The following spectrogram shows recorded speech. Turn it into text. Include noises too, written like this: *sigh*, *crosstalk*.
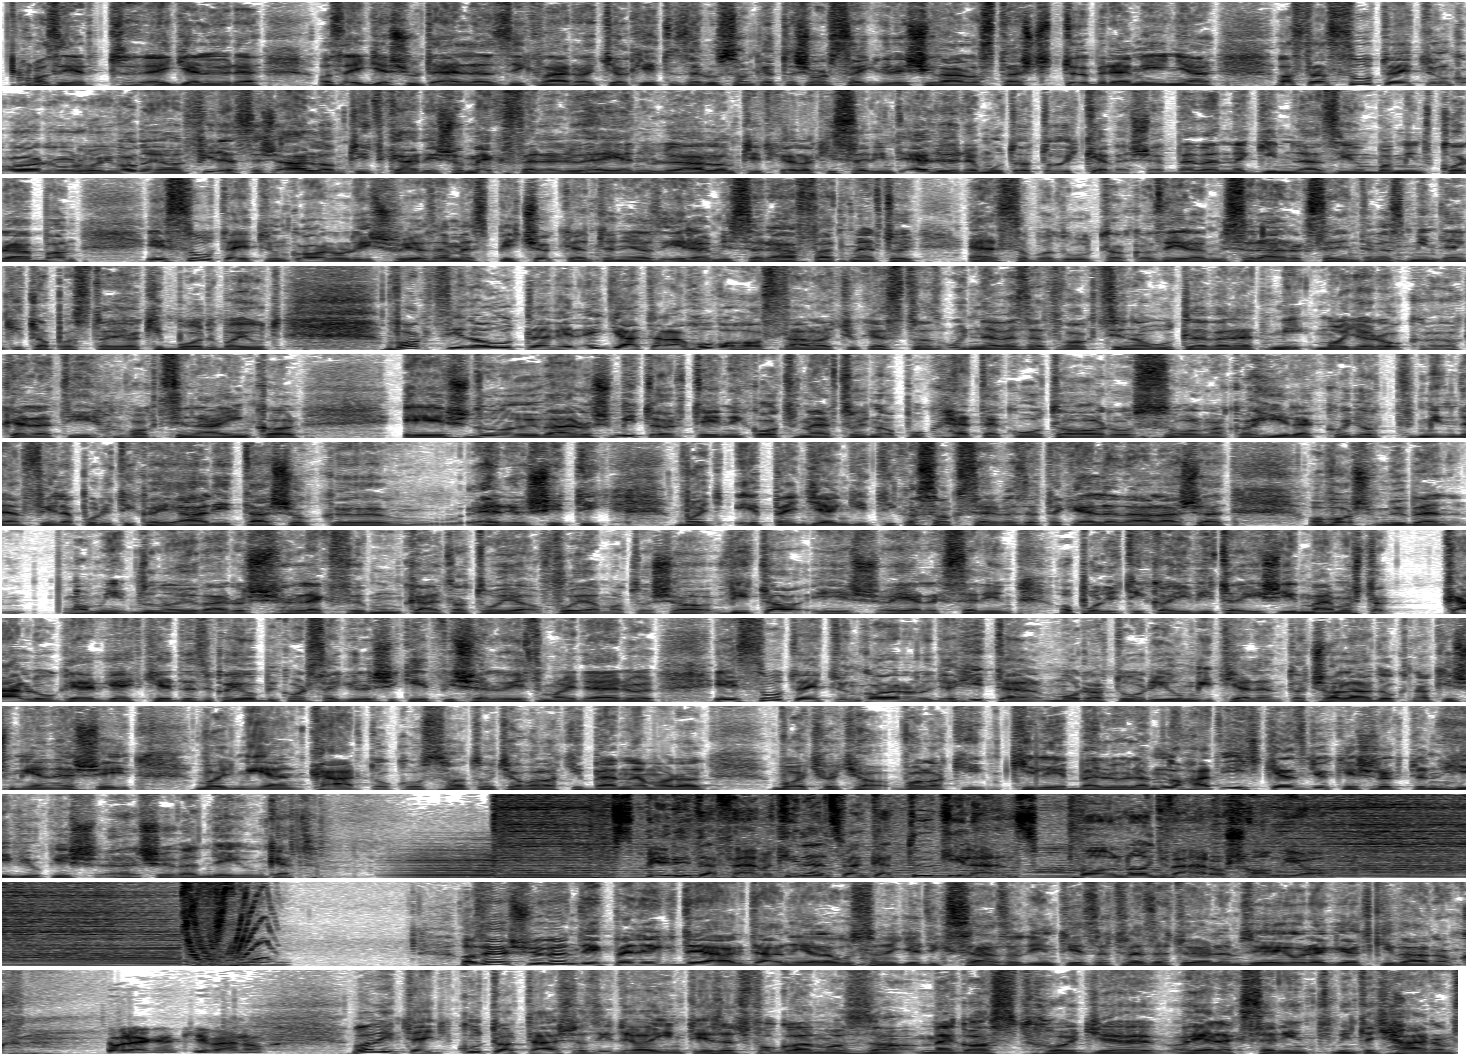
Azért egyelőre az Egyesült Ellenzék várhatja a 2022-es országgyűlési választást több reménnyel. Aztán szót ejtünk arról, hogy van olyan fideszes államtitkár és a megfelelő helyen ülő államtitkár, aki szerint előre mutató, hogy kevesebben mennek gimnáziumba, mint korábban, és szót ejtünk arról is, hogy az MSZP csökkenteni az élelmiszer áfát, mert hogy elszabadultak az élelmiszer árak, szerintem ezt mindenki tapasztalja, aki boltba jut. Vakcina útlevél, egyáltalán hova használhatjuk ezt az úgynevezett vakcina útlevelet, mi magyarok, a keleti vakcináinkkal, és Dunajváros mi történik ott, mert hogy napok, hetek óta arról szólnak a hírek, hogy ott mindenféle politikai állítások erősítik, vagy éppen gyengítik a szakszervezetek ellenállását. A Vasműben, ami Dunajváros legfőbb munkáltatója, folyamatos a vita, és a jelek szerint a politikai vita is. Immár most a Kálló Gergelyt kérdezzük a Jobbik országgyűlési képviselőjét majd erről, és szót ejtünk arról, hogy a hitel moratórium mit jelent a családoknak, és milyen esélyt, vagy milyen kárt okozhat, hogyha valaki benne marad, vagy hogyha valaki kilép belőlem. Na hát így kezdjük, és rögtön hívjuk is első vendégünket. Spirit FM 92.9 A nagyváros hangja. Az első vendég pedig Deák Dániel, a 21. század intézet vezető elemzője. Jó reggelt kívánok! Jó reggelt kívánok! Van itt egy kutatás, az IDEA Intézet fogalmazza meg azt, hogy a jelek szerint mintegy 3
